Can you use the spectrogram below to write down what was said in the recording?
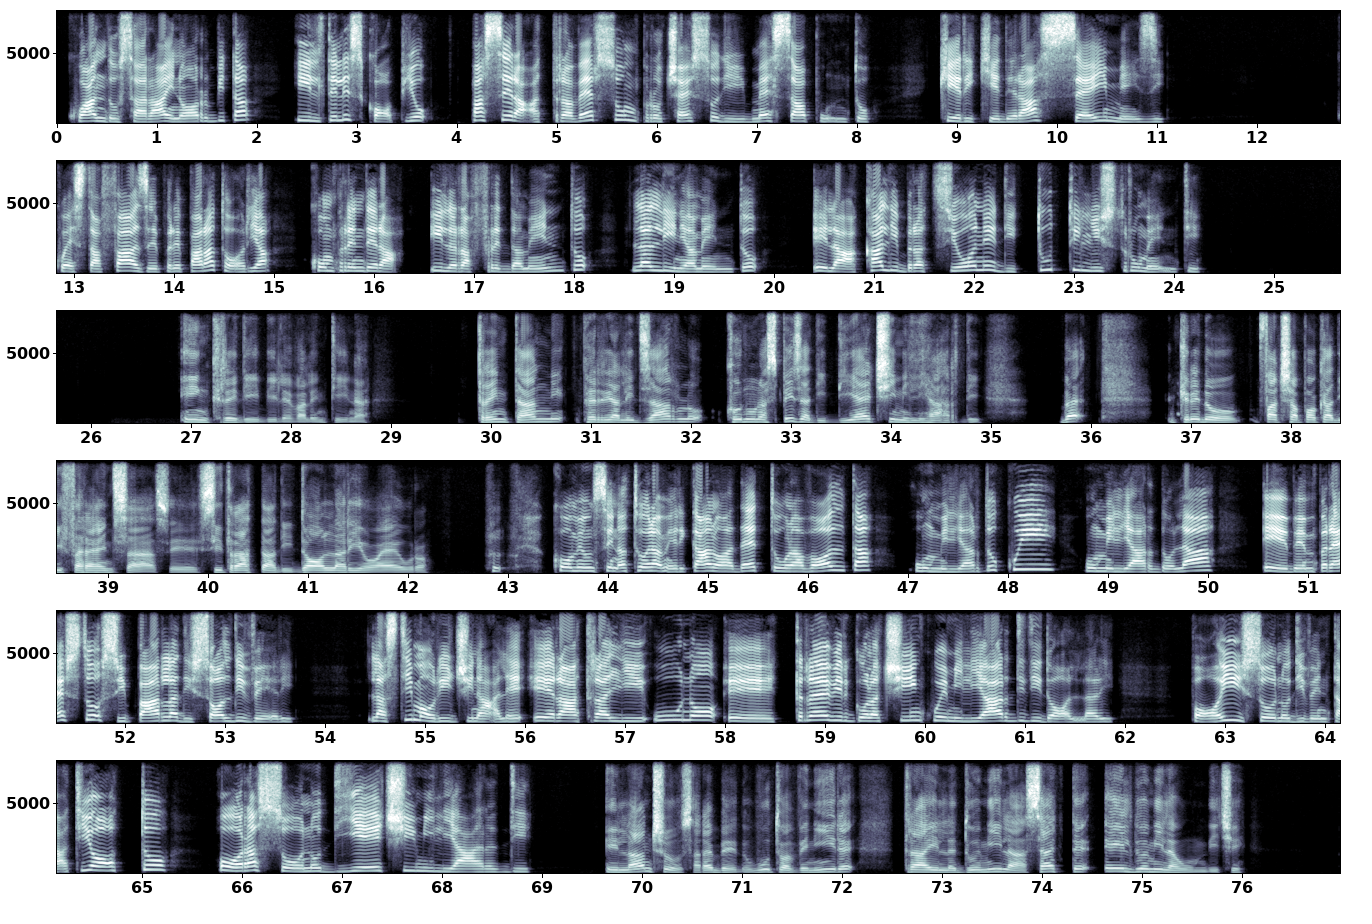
Quando sarà in orbita, il telescopio passerà attraverso un processo di messa a punto che richiederà sei mesi. Questa fase preparatoria comprenderà il raffreddamento, l'allineamento e la calibrazione di tutti gli strumenti. Incredibile, Valentina. 30 anni per realizzarlo con una spesa di 10 miliardi. Beh, credo faccia poca differenza se si tratta di dollari o euro. Come un senatore americano ha detto una volta, un miliardo qui, un miliardo là, e ben presto si parla di soldi veri. La stima originale era tra gli 1 e 3,5 miliardi di dollari, poi sono diventati 8, ora sono 10 miliardi. Il lancio sarebbe dovuto avvenire tra il 2007 e il 2011.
